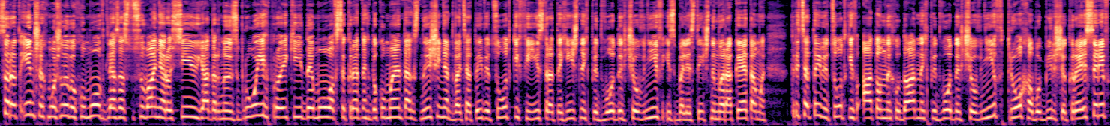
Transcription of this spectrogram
Серед інших можливих умов для застосування Росією ядерної зброї, про які йде мова в секретних документах, знищення 20% її стратегічних підводних човнів із балістичними ракетами, 30% атомних ударних підводних човнів, трьох або більше крейсерів,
